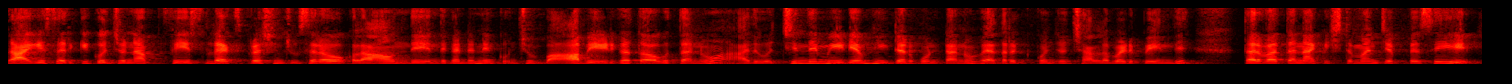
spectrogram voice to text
తాగేసరికి కొంచెం నా ఫేస్లో ఎక్స్ప్రెషన్ చూసారా? ఒకలా ఉంది. ఎందుకంటే నేను కొంచెం బాగా వేడిగా తాగుతాను. అది వచ్చిందే మీడియం హీట్ అనుకుంటాను. వెదర్కి కొంచెం చల్లబడిపోయింది. తర్వాత నాకు ఇష్టం అని చెప్పేసి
